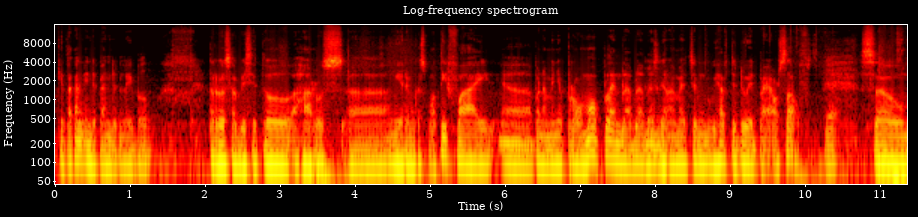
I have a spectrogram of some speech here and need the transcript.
kita kan independent label. Terus habis itu harus eh, ngirim ke Spotify eh, apa namanya promo plan bla bla bla segala macam we have to do it by ourselves. Yeah. So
